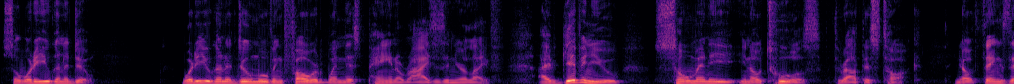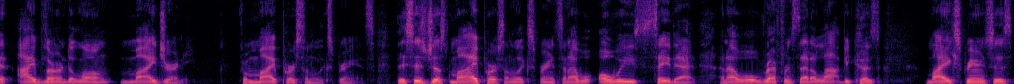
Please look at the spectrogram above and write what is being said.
So, what are you going to do? What are you going to do moving forward when this pain arises in your life? I've given you so many, you know, tools throughout this talk. You know, things that I've learned along my journey from my personal experience. This is just my personal experience and I will always say that and I will reference that a lot because my experiences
